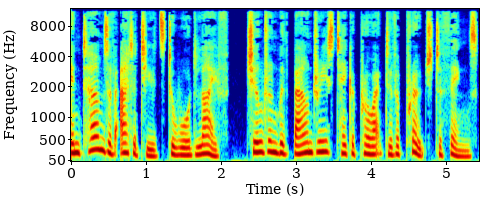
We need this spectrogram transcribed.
in terms of attitudes toward life, children with boundaries take a proactive approach to things,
